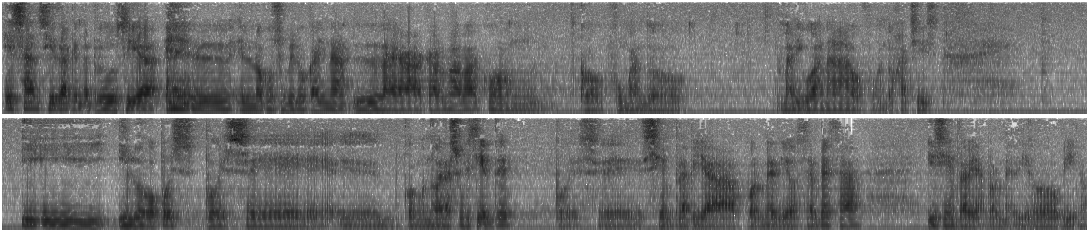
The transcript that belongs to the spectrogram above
esa ansiedad que me producía el, no consumir cocaína la calmaba con, fumando marihuana o fumando hachís. Y, luego, pues, pues eh, eh, como no era suficiente, pues eh, siempre había por medio cerveza y siempre había por medio vino,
